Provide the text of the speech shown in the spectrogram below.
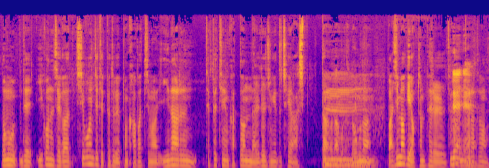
너무 근데 이거는 제가 15인제 대표도 몇 번 가봤지만 이날은 대표팀 갔던 날들 중에도 제일 아쉽다라고 음. 너무나 마지막에 역전패를 당하라서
